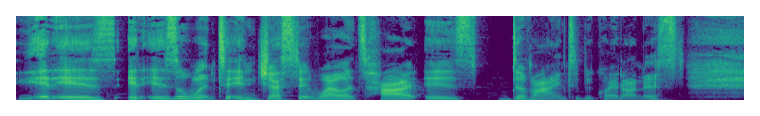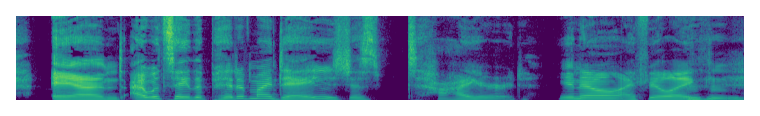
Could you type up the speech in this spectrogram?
It is. It is a win to ingest it while it's hot is divine, to be quite honest. And I would say the pit of my day is just tired. You know, I feel like mm-hmm.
